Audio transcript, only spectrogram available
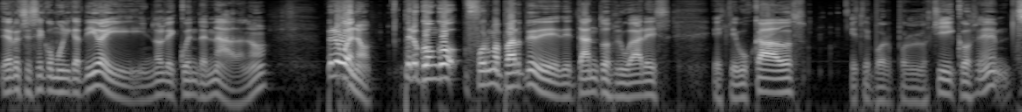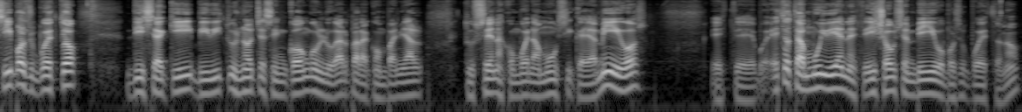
RCC comunicativa y no le cuenten nada, ¿no? Pero bueno, pero Congo forma parte de, tantos lugares este, buscados este, por, por los chicos. ¿eh? Sí, por supuesto, dice aquí, viví tus noches en Congo, un lugar para acompañar tus cenas con buena música y amigos. Este, esto está muy bien, este, y shows en vivo, por supuesto, ¿no?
